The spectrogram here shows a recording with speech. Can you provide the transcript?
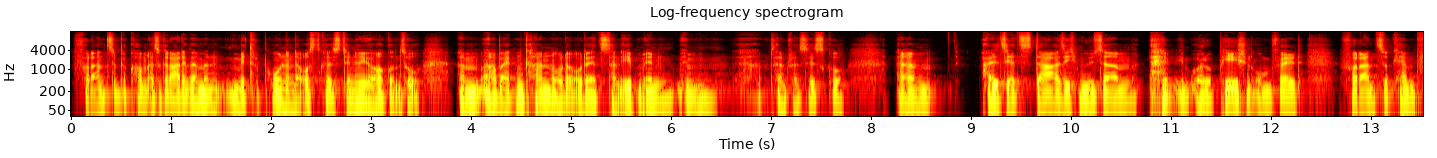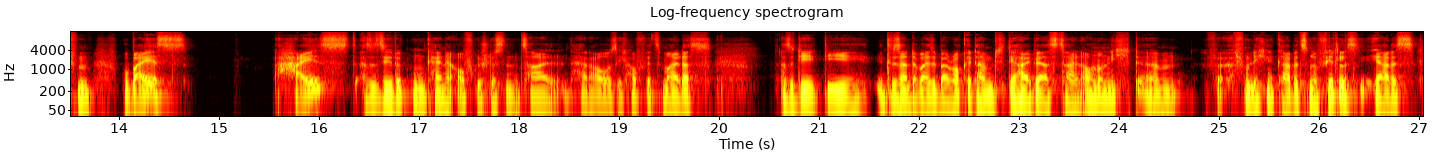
voranzubekommen. Also gerade wenn man Metropolen an der Ostküste, New York und so ähm, arbeiten kann oder, oder jetzt dann eben in, in äh, San Francisco, ähm, als jetzt da sich mühsam im europäischen Umfeld voranzukämpfen. Wobei es heißt, also sie rücken keine aufgeschlüsselten Zahlen heraus. Ich hoffe jetzt mal, dass, also die, die interessanterweise bei Rocket haben die, die Halbjahreszahlen auch noch nicht ähm, veröffentlicht. Gab jetzt nur Vierteljahreszahlen,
